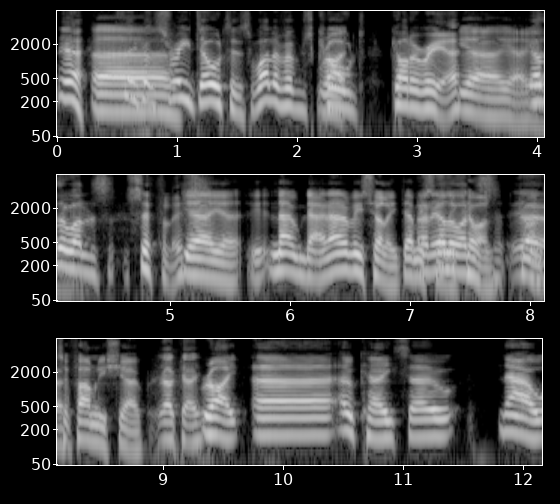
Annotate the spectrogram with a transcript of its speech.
yeah, so uh, they've got three daughters. One of them's right. called gonorrhea. yeah, yeah. The yeah. other one's syphilis. Yeah, yeah. No, no, no, don't be silly. Don't be And the silly. other Come on. one's- Come on, it's a family show. Okay. Right. Uh, okay, so now,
